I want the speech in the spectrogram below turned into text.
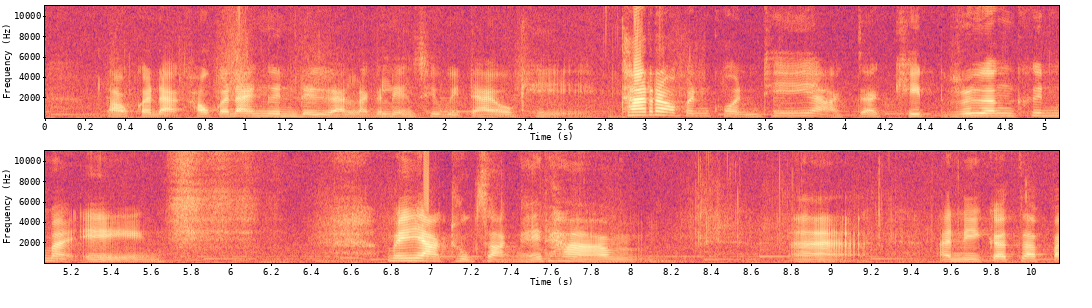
ๆ เราก็ได้เขาก็ได้เงินเดือนแล้วก็เลี้ยงชีวิตได้โอเค ถ้าเราเป็นคนที่อยากจะคิดเรื่องขึ้นมาเอง ไม่อยากถูกสั่งให้ทำ อันนี้ก็จะไป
